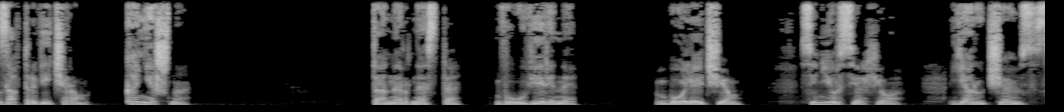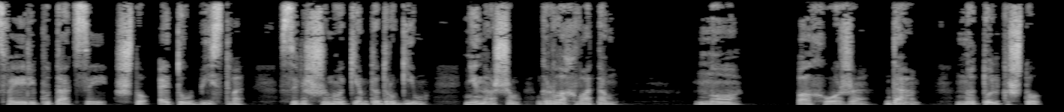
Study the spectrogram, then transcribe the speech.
завтра вечером. Конечно. Тан Эрнесто, вы уверены? Более чем. Сеньор Серхио, я ручаюсь своей репутацией, что это убийство совершено кем-то другим, не нашим горлохватом. Но похоже. Да, но только что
